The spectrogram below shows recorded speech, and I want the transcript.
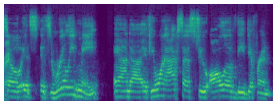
Right. So it's it's really me. And uh, if you want access to all of the different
